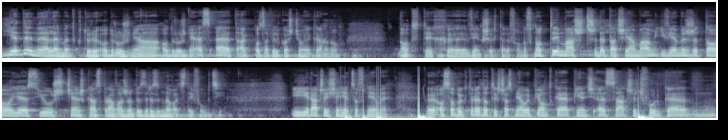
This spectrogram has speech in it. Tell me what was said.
jedyny element, który odróżnia, odróżnia SE, tak, poza wielkością ekranu od tych e, większych telefonów. No ty masz 3D Touch, ja mam i wiemy, że to jest już ciężka sprawa, żeby zrezygnować z tej funkcji. I raczej się nie cofniemy. E, osoby, które dotychczas miały piątkę, 5S czy czwórkę, mm,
